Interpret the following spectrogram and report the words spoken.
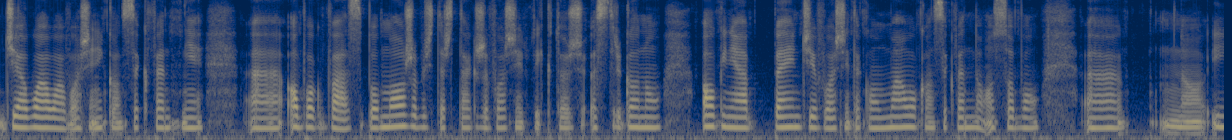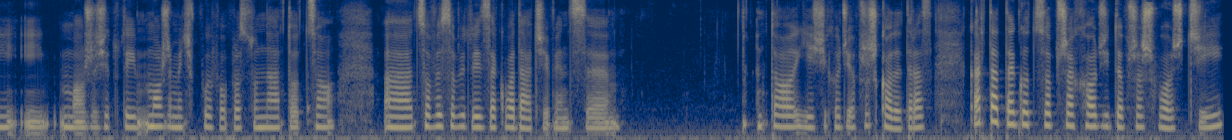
działała właśnie niekonsekwentnie e, obok Was, bo może być też tak, że właśnie tutaj ktoś z trygonu ognia będzie właśnie taką mało konsekwentną osobą, e, no i, i może się tutaj, może mieć wpływ po prostu na to, co, e, co wy sobie tutaj zakładacie, więc e, to jeśli chodzi o przeszkody. Teraz karta tego, co przechodzi do przeszłości.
